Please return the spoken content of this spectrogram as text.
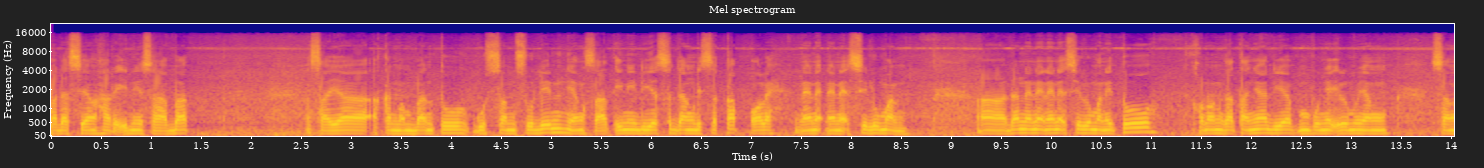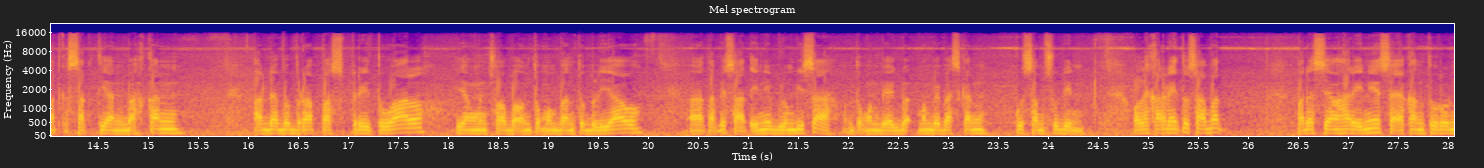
Pada siang hari ini sahabat Saya akan membantu Gus Samsudin Yang saat ini dia sedang disekap oleh nenek-nenek siluman. Uh, Dan nenek-nenek siluman itu Konon katanya dia mempunyai ilmu yang sangat kesaktian. Bahkan ada beberapa spiritual yang mencoba untuk membantu beliau uh, tapi saat ini belum bisa untuk membeba membebaskan Gus Samsudin. Oleh karena itu sahabat pada siang hari ini saya akan turun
